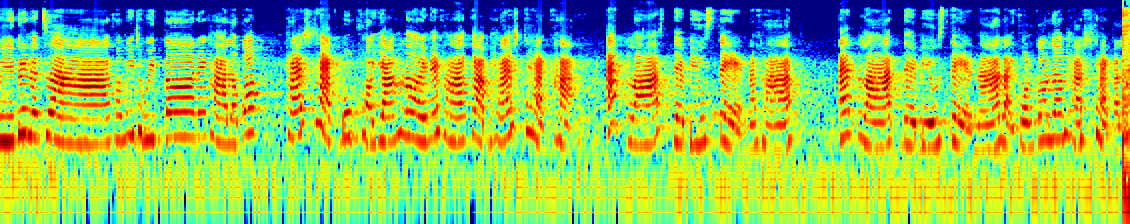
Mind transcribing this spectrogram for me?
วีตด้วยนะจ๊ะเขามีทวิตเตอร์นะคะ แล้วก็แฮชแท็กบุมขอย้ำเลยนะคะ กับแฮชแท็กค่ะ at last debut stage นะคะ at last debut stage นะ หลายคนก็เริ่มแฮชแท็กกันแล้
